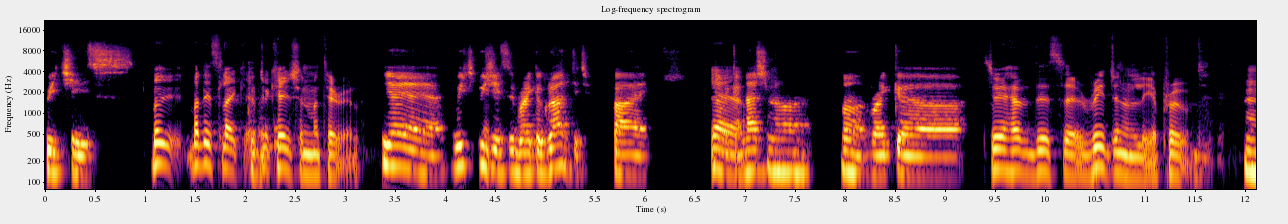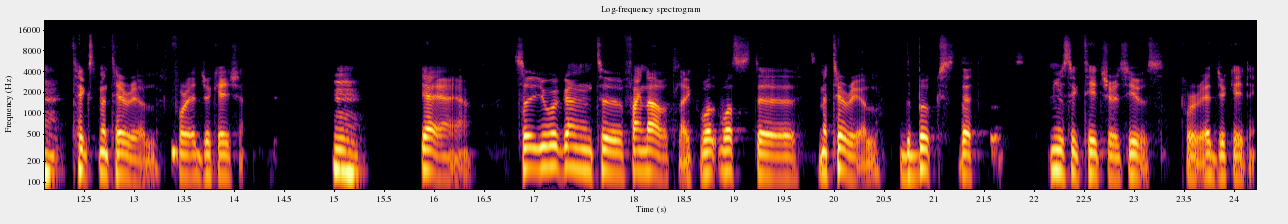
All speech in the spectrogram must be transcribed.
which is but but it's like education material. yeah yeah yeah which which is like granted by Yeah, like yeah. a national uh, like uh, So you have this uh, regionally approved mm, text material for education. mm, Yeah, yeah, yeah. So you were going to find out like what what's the material, the books that music teachers use for educating.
